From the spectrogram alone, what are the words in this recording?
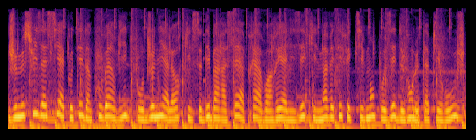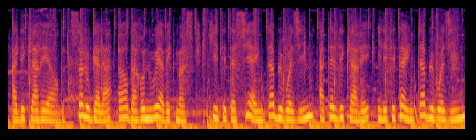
Je me suis assis à côté d'un couvert vide pour Johnny alors qu'il se débarrassait après avoir réalisé qu'il m'avait effectivement posé devant le tapis rouge, a déclaré Heard. Seul au gala, Heard a renoué avec Musk, qui était assis à une table voisine, a-t-elle déclaré, il était à une table voisine,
